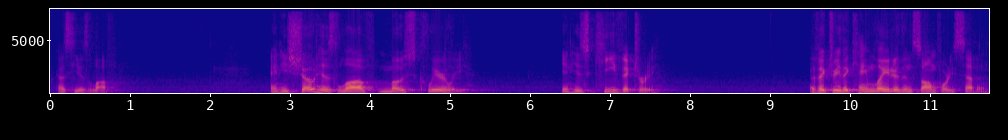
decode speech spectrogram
Because He is love. And he showed his love most clearly in his key victory, a victory that came later than Psalm 47.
